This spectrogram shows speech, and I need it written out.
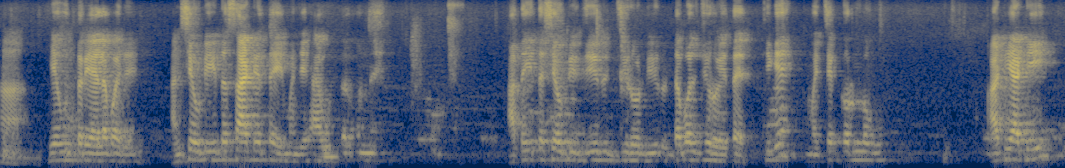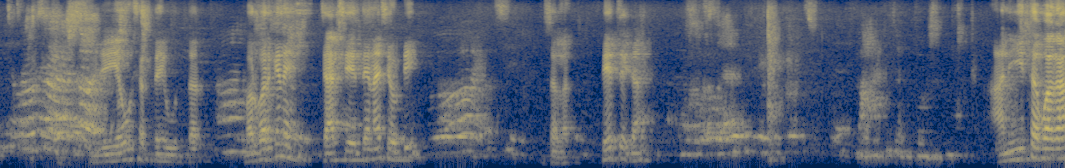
हा हे उत्तर यायला पाहिजे. आणि शेवटी इथं साठ येत आहे म्हणजे हा उत्तर पण नाही. आता इथं शेवटी zero zero zero double zero येत आहेत. ठीक आहे? मग चेक करून बघू. आठी आठी. म्हणजे येऊ शकतं हे उत्तर. बरोबर की नाही? चारशे येते ना शेवटी? चला. तेच आहे का? आणि इथं बघा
